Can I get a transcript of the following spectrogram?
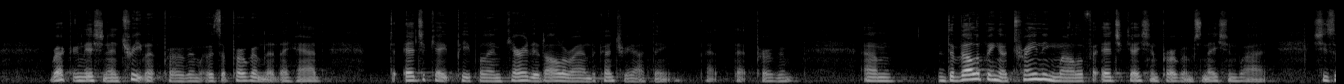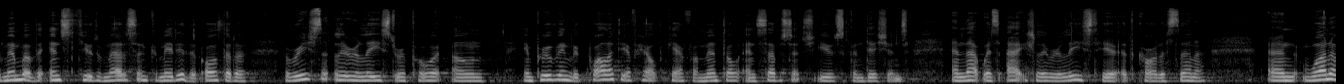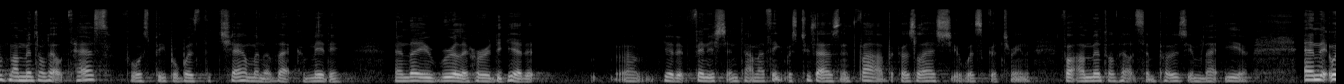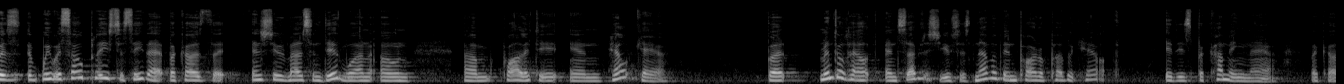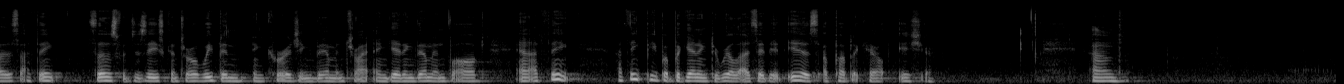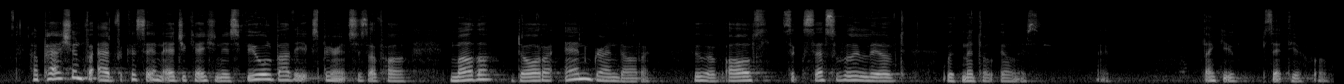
Recognition, and Treatment Program. It was a program that they had to educate people and carried it all around the country, I think, that, that program. Um, developing a training model for education programs nationwide. She's a member of the Institute of Medicine Committee that authored a a recently released report on improving the quality of health care for mental and substance use conditions, and that was actually released here at the Carter Center. And one of my mental health task force people was the chairman of that committee, and they really hurried to get it uh, get it finished in time. I think it was 2005 because last year was Katrina for our mental health symposium that year. And it was we were so pleased to see that because the Institute of Medicine did one on um, quality in health care. But mental health and substance use has never been part of public health. It is becoming now because I think Centers for Disease Control, we've been encouraging them and, try, and getting them involved. And I think, I think people are beginning to realize that it is a public health issue. Um, her passion for advocacy and education is fueled by the experiences of her mother, daughter, and granddaughter who have all successfully lived with mental illness. Thank you, Cynthia, for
